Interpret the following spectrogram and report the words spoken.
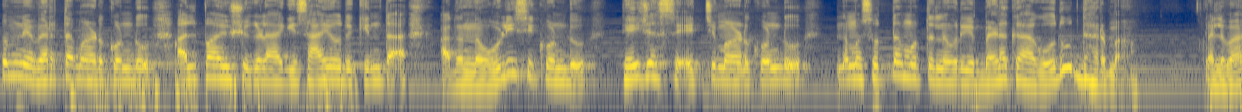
ಸುಮ್ಮನೆ ವ್ಯರ್ಥ ಮಾಡಿಕೊಂಡು ಅಲ್ಪಾಯುಷಿಗಳಾಗಿ ಸಾಯೋದಕ್ಕಿಂತ ಅದನ್ನು ಉಳಿಸಿಕೊಂಡು, ತೇಜಸ್ಸು ಹೆಚ್ಚು ಮಾಡಿಕೊಂಡು ನಮ್ಮ ಸುತ್ತಮುತ್ತಲಿನವರಿಗೆ ಬೆಳಕಾಗುವುದು ಧರ್ಮ. ಅಲ್ವಾ?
